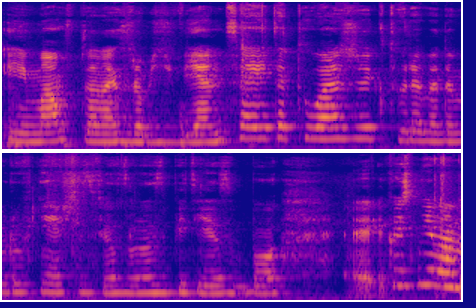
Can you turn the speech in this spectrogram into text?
i mam w planach zrobić więcej tatuaży, które będą również związane z BTS, bo e, jakoś nie mam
